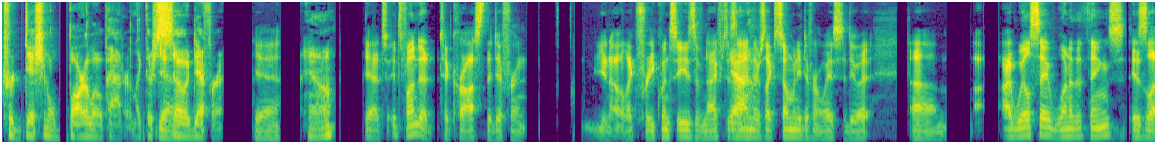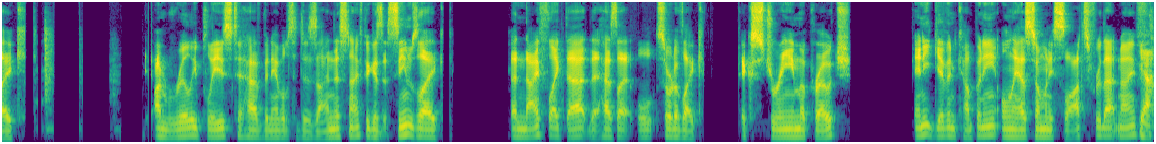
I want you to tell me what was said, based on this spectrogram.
traditional barlow pattern like they're Yeah. so different Yeah. you know Yeah, it's it's fun to to cross the different, you know, like frequencies of knife design. Yeah. There's like so many different ways to do it. Um, I will say one of the things is like, I'm really pleased to have been able to design this knife because it seems like a knife like that that has that l- sort of like extreme approach. Any given company only has so many slots for that knife yeah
